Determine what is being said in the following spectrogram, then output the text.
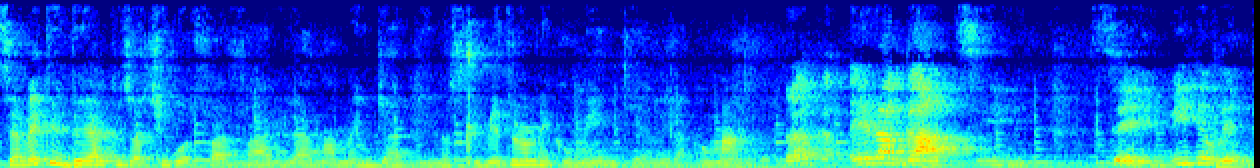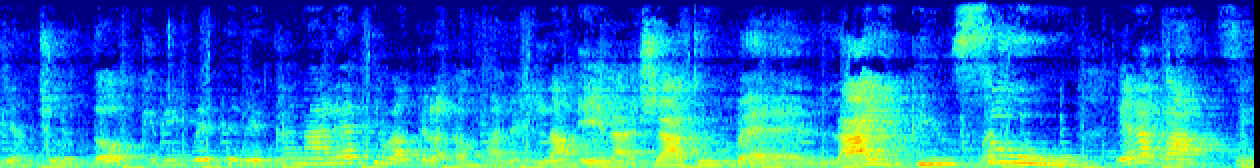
Se avete idea cosa ci vuole far fare la mamma in giardino, scrivetelo nei commenti, eh, mi raccomando. E ragazzi, se il video vi è piaciuto, iscrivetevi al canale e attivate la campanella. E lasciate un bel like in su. E ragazzi,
